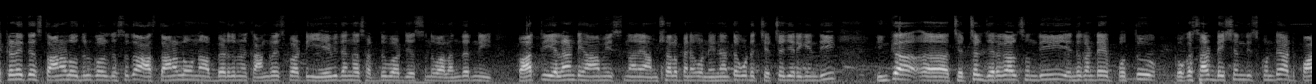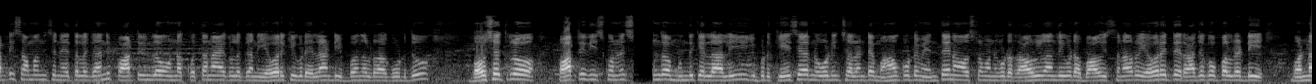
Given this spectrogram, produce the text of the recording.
ఎక్కడైతే స్థానాలు వదులుకోవాల్సి వస్తుందో ఆ స్థానంలో ఉన్న అభ్యర్థులను కాంగ్రెస్ పార్టీ ఏ విధంగా సర్దుబాటు చేస్తుందో వాళ్ళందరినీ పార్టీ ఎలాంటి హామీ ఇస్తుందనే అంశాలపైన కూడా నిన్నంతా కూడా చర్చ జరిగింది. ఇంకా చర్చలు జరగాల్సి ఉంది. ఎందుకంటే పొత్తు ఒకసారి డెసిషన్ తీసుకుంటే అటు పార్టీకి సంబంధించిన నేతలకు కానీ పార్టీలో ఉన్న కొత్త నాయకులకు కానీ ఎవరికి కూడా ఎలాంటి ఇబ్బందులు రాకూడదు. భవిష్యత్తులో పార్టీ తీసుకుని స్ట్రాంగ్గా ముందుకెళ్ళాలి ఇప్పుడు కేసీఆర్ని ఓడించాలంటే మహాకూటమి ఎంతైనా అవసరం అని కూడా రాహుల్ గాంధీ కూడా భావిస్తున్నారు. ఎవరైతే రాజగోపాల్ రెడ్డి మొన్న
